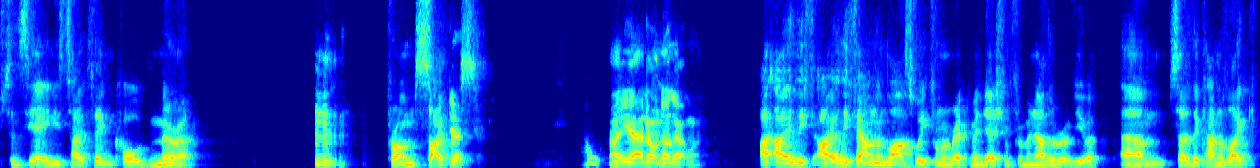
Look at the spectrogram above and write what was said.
since the '80s type thing, called Mirror Hmm. from Cyprus. Oh yeah, I don't know that one. I, I only I only found them last week from a recommendation from another reviewer. Um, so they're kind of like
